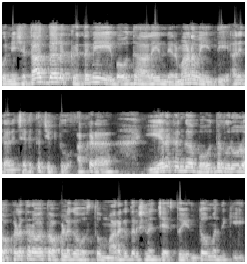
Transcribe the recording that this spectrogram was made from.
కొన్ని శతాబ్దాల క్రితమే ఈ బౌద్ధ ఆలయం నిర్మాణం అయింది అని దాని చరిత్ర చెప్తూ అక్కడ ఏ రకంగా బౌద్ధ గురువులు ఒకళ్ళ తర్వాత ఒకళ్ళగా వస్తూ మార్గదర్శనం చేస్తూ ఎంతో మందికి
